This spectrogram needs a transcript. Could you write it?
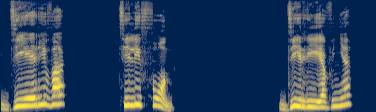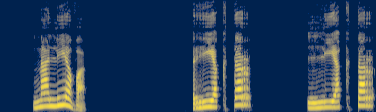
Дерево. Телефон. Деревня. Налево ректор, лектор,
